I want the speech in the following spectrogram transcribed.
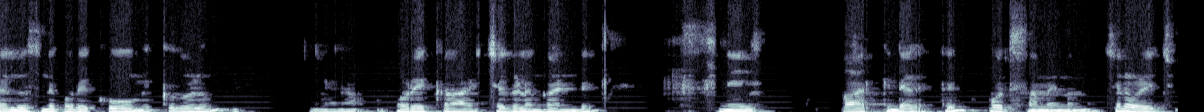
കല്ലൂസിന്റെ കുറേ കോമിക്കുകളും അങ്ങനെ കുറേ കാഴ്ചകളും കണ്ട് സ്നേക്ക് പാർക്കിന്റെ അകത്ത് കുറച്ച് സമയം നമ്മൾ ചിലവഴിച്ചു.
